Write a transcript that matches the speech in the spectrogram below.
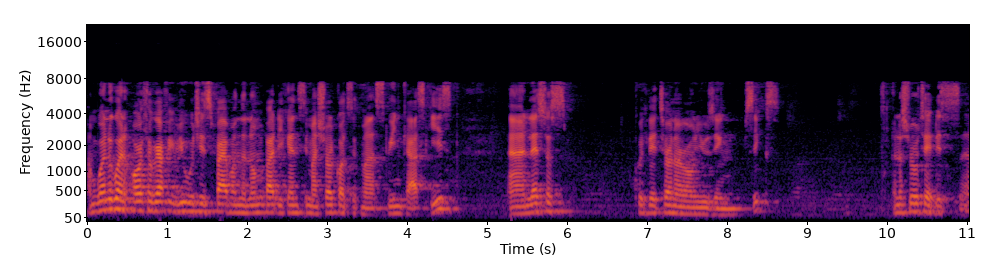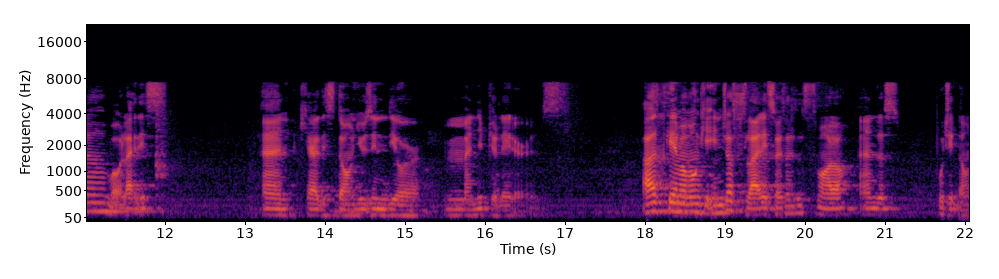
I'm going to go in orthographic view, which is 5 on the numpad. You can see my shortcuts with my screencast keys. And let's just quickly turn around using 6. And just rotate this uh, about like this. And carry this down using your manipulators. I'll scale my monkey in just slightly so it's a little smaller and just put it down.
